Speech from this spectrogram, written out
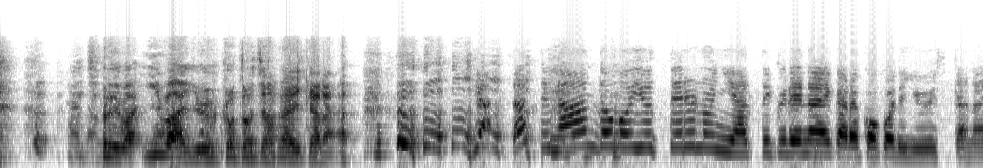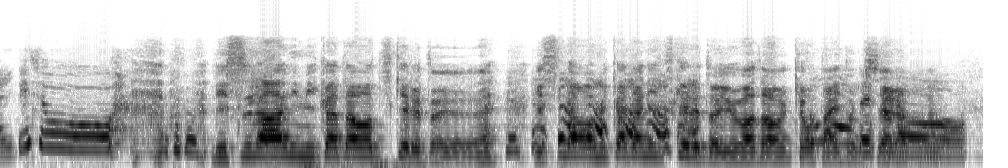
それは今言うことじゃないから。いや、だって何度も言ってるのにやってくれないから、ここで言うしかないでしょう。リスナーに味方をつけるというね、リスナーを味方につけるという技を今日体得しやがったね。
